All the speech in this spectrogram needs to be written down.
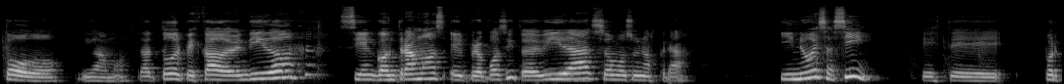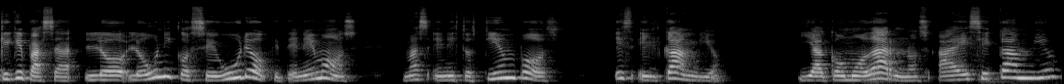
todo, digamos, está todo el pescado vendido. si encontramos el propósito de vida, somos unos cracks. Y no es así. Este, porque, ¿qué pasa? Lo, lo único seguro que tenemos, más en estos tiempos, es el cambio. Y acomodarnos a ese cambio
